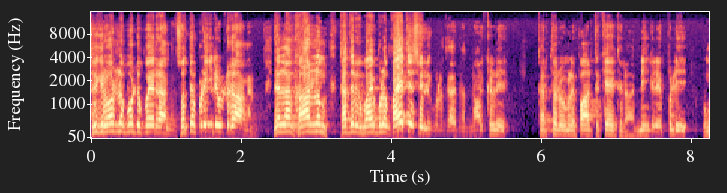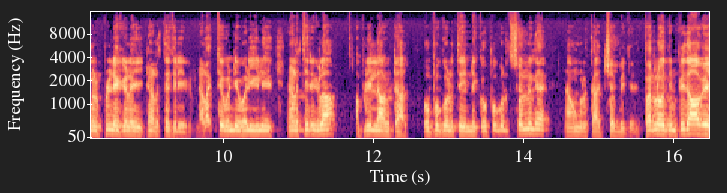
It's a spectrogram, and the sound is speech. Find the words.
தூக்கி ரோட்ல போட்டு போயிடுறாங்க. சொத்தை பிடிக்கிட்டு விட்டுறாங்க. இதெல்லாம் காரணம் கர்த்தருக்கு பயப்படும் பயத்தை சொல்லி கொடுக்காது. அந்த நாட்களே கர்த்தர் உங்களை பார்த்து கேட்கிறார். நீங்கள் எப்படி உங்கள் பிள்ளைகளை நடத்துகிறீர்கள்? நடக்க வேண்டிய வழிகளை நடத்தீர்களா அப்படி இல்லாவிட்டால் ஒப்பு கொடுத்து இன்னைக்கு ஒப்பு கொடுத்து சொல்லுங்க. நான் உங்களுக்கு அச்சபிக்கிறேன் பரலோகத்தின் பிதாவே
